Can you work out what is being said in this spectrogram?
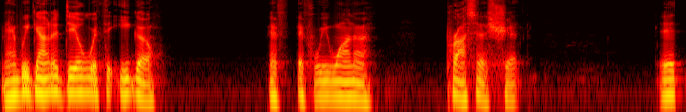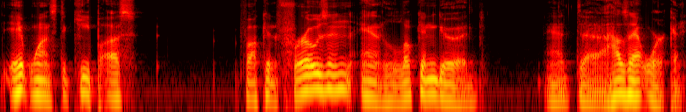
Man, we got to deal with the ego if if we want to process shit. It it wants to keep us fucking frozen and looking good. And uh, how's that working?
